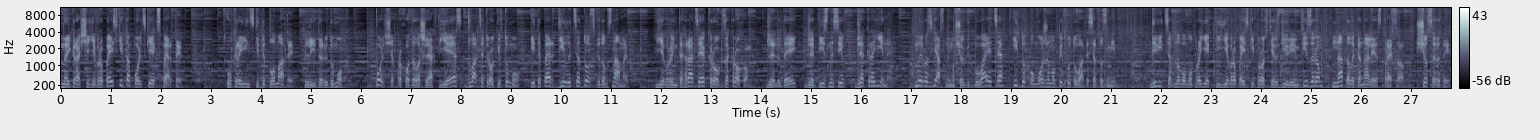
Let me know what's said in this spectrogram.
Найкращі європейські та польські експерти, українські дипломати, лідери думок. Польща проходила шлях в ЄС 20 років тому і тепер ділиться досвідом з нами. Євроінтеграція крок за кроком для людей, для бізнесів, для країни. Ми роз'яснимо, що відбувається, і допоможемо підготуватися до змін. Дивіться в новому проєкті Європейський простір з Юрієм Фізером на телеканалі Еспресо щосереди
